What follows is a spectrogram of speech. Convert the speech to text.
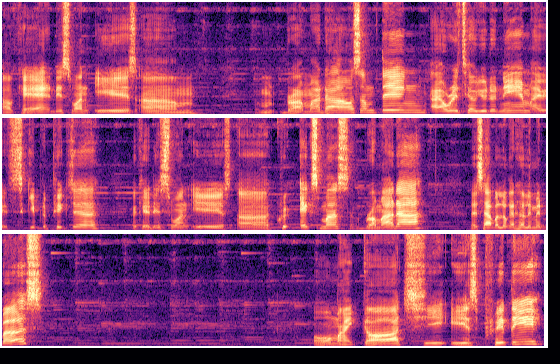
Okay, this one is um Brahmada or something. I already tell you the name. I skip the picture. Okay, this one is uh Xmas Brahmada. Let's have a look at her limit burst. Oh my god, she is pretty.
